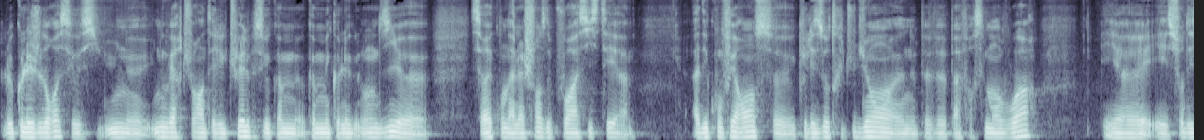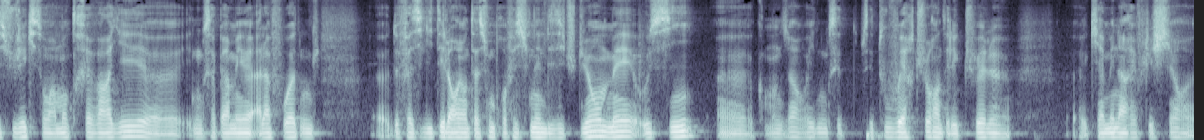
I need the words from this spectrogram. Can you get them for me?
le collège de droit, c'est aussi une, une, ouverture intellectuelle, parce que comme, comme mes collègues l'ont dit, euh, c'est vrai qu'on a la chance de pouvoir assister à, à des conférences euh, que les autres étudiants euh, ne peuvent pas forcément voir et, euh, et sur des sujets qui sont vraiment très variés et donc ça permet à la fois donc de faciliter l'orientation professionnelle des étudiants mais aussi comment dire oui donc cette, cette ouverture intellectuelle qui amène à réfléchir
